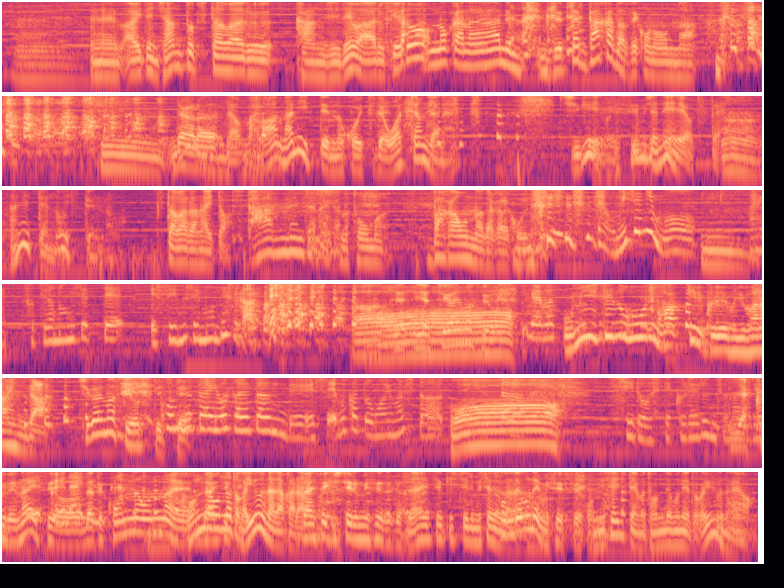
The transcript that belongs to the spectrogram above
うん。えー相手にちゃんと伝わる感じではあるけど。伝わるのかな？でも絶対バカだぜこの女。うん。だからなん。だお前「は何言ってんのこいつ」で終わっちゃうんじゃない、ちげえよ SM じゃねえよっつって、うん、何言ってんの？何言ってんの伝わらないと、伝わんねえんじゃないかな遠回バカ女だからこいつ。じゃあお店にもうん。あれそちらのお店って SM 専門ですか？って。あーえいや違いますよ。違いますお店の方にもはっきりクレーム言わないんだ。違いますよって言こんなって対応されたんで SM かと思いましたって言ったらお指導してくれるんじゃないですか？いやくれないですよ。だってこんな女 こんな女とか言うなだから。在籍してる店だか。ら在籍してる店だか。らとんでもねえ店ですよ店自体もとんでもねえとか言うなよ。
